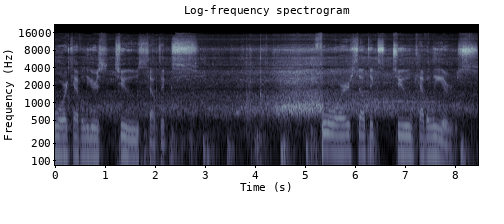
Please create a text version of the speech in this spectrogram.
Four Cavaliers, two Celtics. Four Celtics, two Cavaliers.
